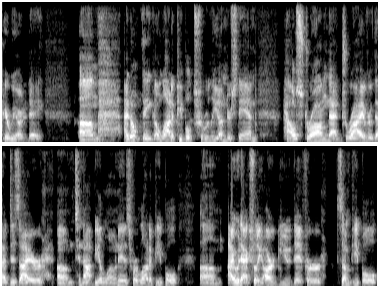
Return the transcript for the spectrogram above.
here we are today. Um, I don't think a lot of people truly understand how strong that drive or that desire um, to not be alone is for a lot of people. Um, I would actually argue that for some people,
